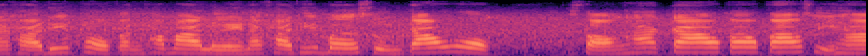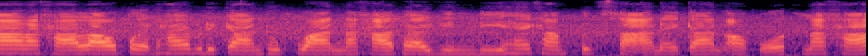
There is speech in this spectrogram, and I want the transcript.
นะคะที่โทรกันเข้ามาเลยนะคะ ที่เบอร์ 0 9 6 2 5 9 9 9 4 5 นะคะ เราเปิดให้บริการทุกวันนะคะแพลยินดีให้คำปรึกษาในการออกรถนะคะ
